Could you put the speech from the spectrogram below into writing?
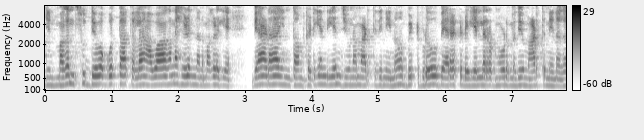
ನಿನ್ನ ಮಗನ ಸುದ್ದಿ ಯಾವಾಗ ಗೊತ್ತಾತಲ್ಲ? ಅವಾಗನ ಹೇಳಿದ್ ನನ್ನ ಮಗಳಿಗೆ ಬೇಡ ಇಂಥವ್ನ ಕಟ್ಕೊಂಡು ಏನು ಜೀವನ ಮಾಡ್ತಿದ್ದೀನಿ ನೀನು? ಬಿಟ್ಬಿಡು ಬೇರೆ ಕಡೆ ಎಲ್ಲರೂ ನೋಡಿ ಮದುವೆ ಮಾಡ್ತೀನಿ ನಿನಗ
